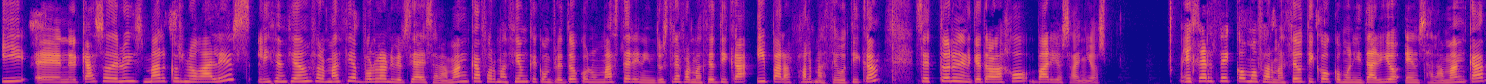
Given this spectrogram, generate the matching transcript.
Y eh, en el caso de Luis Marcos Nogales, licenciado en farmacia por la Universidad de Salamanca, formación que completó con un máster en industria farmacéutica y parafarmacéutica, sector en el que trabajó varios años. Ejerce como farmacéutico comunitario en Salamanca,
